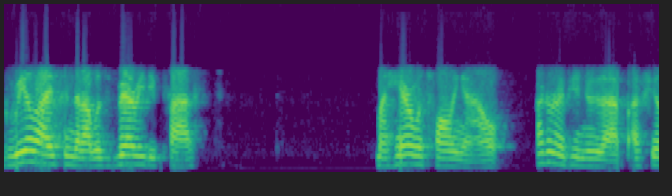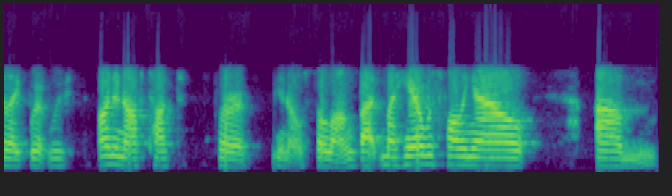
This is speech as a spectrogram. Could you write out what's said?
realizing that I was very depressed, my hair was falling out. I don't know if you knew that. I feel like we have on and off talked for you know so long, but my hair was falling out. Um,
